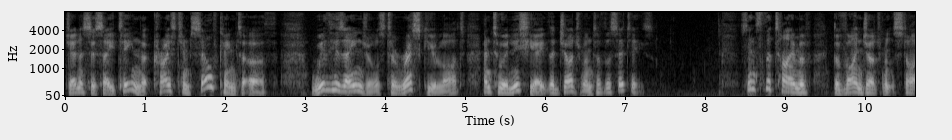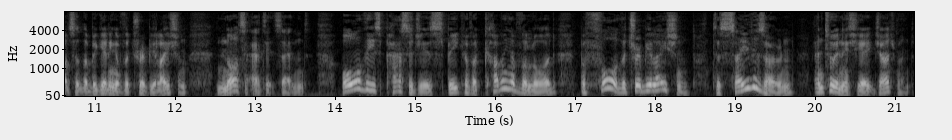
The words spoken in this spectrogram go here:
Genesis 18 that Christ himself came to earth with his angels to rescue Lot and to initiate the judgment of the cities. Since the time of divine judgment starts at the beginning of the tribulation, not at its end, all these passages speak of a coming of the Lord before the tribulation to save his own and to initiate judgment,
